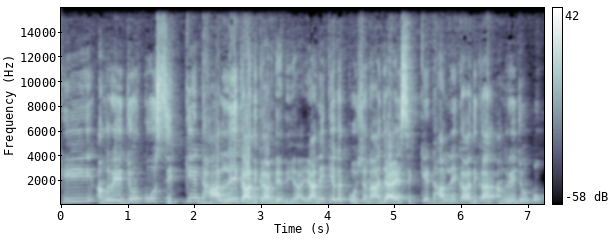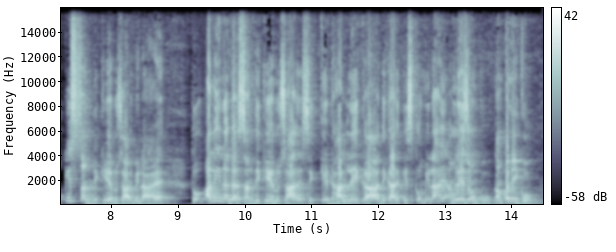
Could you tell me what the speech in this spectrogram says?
कि अंग्रेज़ों को सिक्के ढालने का अधिकार दे दिया। यानी कि अगर क्वेश्चन आ जाए, सिक्के ढालने का अधिकार अंग्रेज़ों को किस संधि के अनुसार मिला है तो अलीनगर संधि के अनुसार सिक्के ढालने का अधिकार किसको मिला है? अंग्रेज़ों को, कंपनी को।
